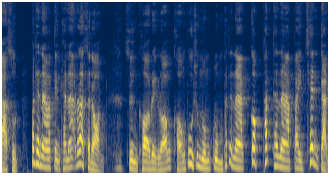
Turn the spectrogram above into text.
ล่าสุด พัฒนามาเป็นคณะราษฎร ซึ่งข้อเรียกร้องของผู้ชุมนุมกลุ่มพัฒนาก็พัฒนาไปเช่นกัน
